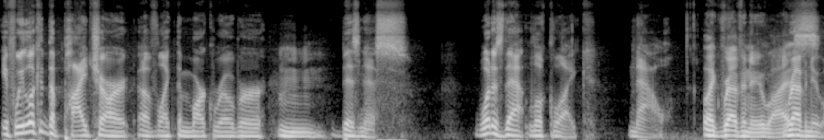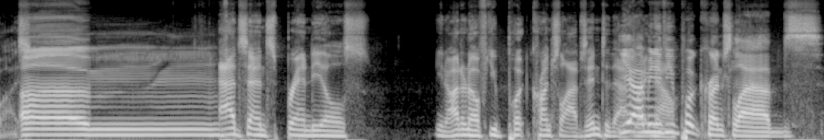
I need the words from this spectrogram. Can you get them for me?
If we look at the pie chart of like the Mark Rober Mm-hmm. business, what does that look like now? Like revenue wise. Revenue-wise. Um. AdSense, brand deals. You know, I don't know if you put CrunchLabs into that. Yeah, I right mean, if you put CrunchLabs,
